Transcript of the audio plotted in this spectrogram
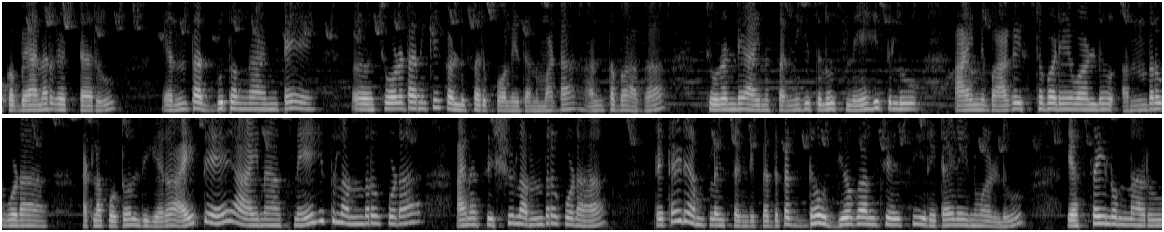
ఒక బ్యానర్ కట్టారు. ఎంత అద్భుతంగా అంటే చూడటానికి కళ్ళు సరిపోలేదన్నమాట అంత బాగా. చూడండి ఆయన సన్నిహితులు స్నేహితులు ఆయన్ని బాగా ఇష్టపడేవాళ్ళు అందరూ కూడా అట్లా ఫోటోలు దిగారు. అయితే ఆయన స్నేహితులందరూ కూడా ఆయన శిష్యులందరూ కూడా రిటైర్డ్ ఎంప్లాయీస్ అండి. పెద్ద పెద్ద ఉద్యోగాలు చేసి రిటైర్డ్ అయిన వాళ్ళు ఎస్ఐలు ఉన్నారు.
